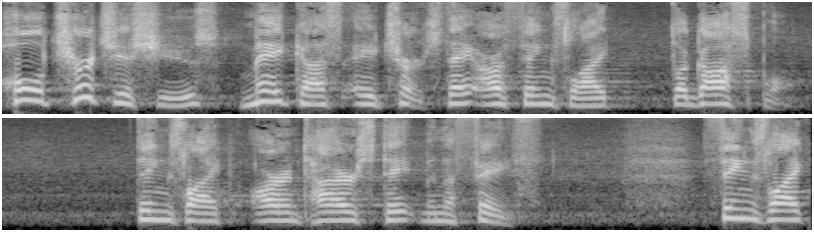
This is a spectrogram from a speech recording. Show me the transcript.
Whole church issues make us a church. They are things like the gospel, things like our entire statement of faith, things like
